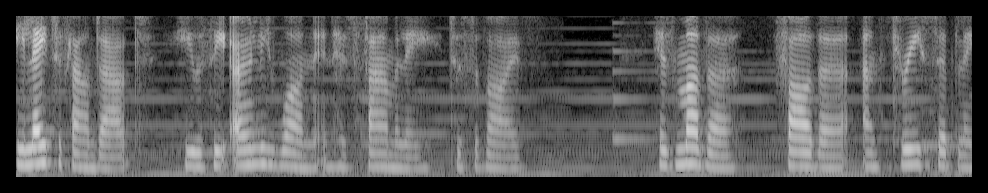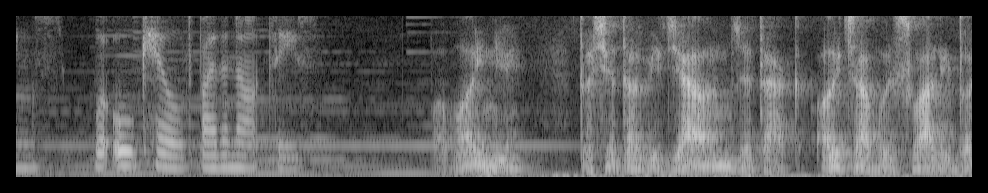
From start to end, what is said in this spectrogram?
He later found out he was the only one in his family to survive. His mother, father, and three siblings were all killed by the Nazis. Po wojnie to się dowiedziałem, że tak, ojca wysłali do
